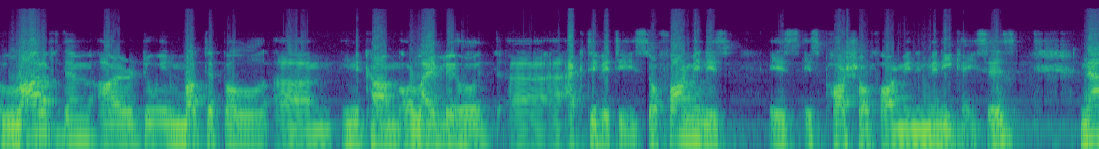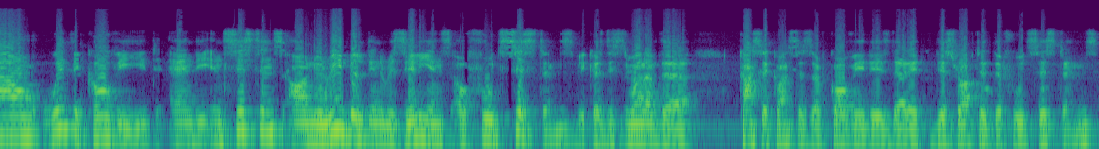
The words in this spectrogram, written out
A lot of them are doing multiple um, income or livelihood uh, activities. So farming is, is, is partial farming in many cases. Now, with the COVID and the insistence on rebuilding resilience of food systems, because this is one of the consequences of COVID is that it disrupted the food systems.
